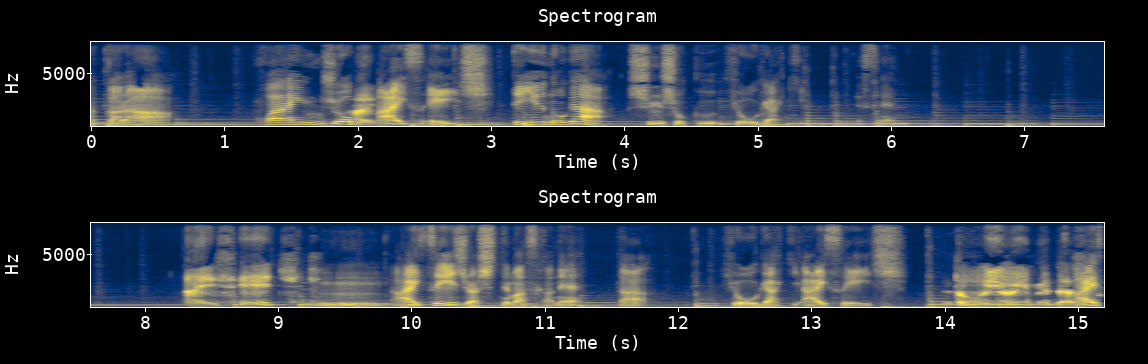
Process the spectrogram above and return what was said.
だから、find job はい ice age っていうのが就職氷河期ですね。アイスエイジうん。ice age は知ってますかねだ氷河期、ice age。どういう意味ですか Ice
